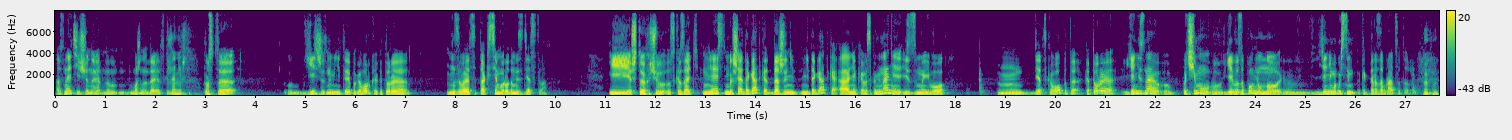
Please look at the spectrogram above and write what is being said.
А знаете, еще, наверное, можно, да, я скажу? Конечно. Просто есть же знаменитая поговорка, которая называется так «Все мы родом из детства». И что я хочу сказать? У меня есть небольшая догадка, даже не, не догадка, а некое воспоминание из моего детского опыта, которое, я не знаю, почему я его запомнил, но я не могу с ним как-то разобраться тоже. Uh-huh.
